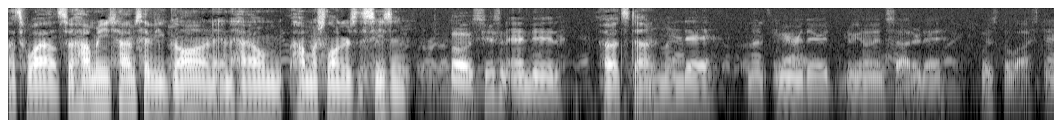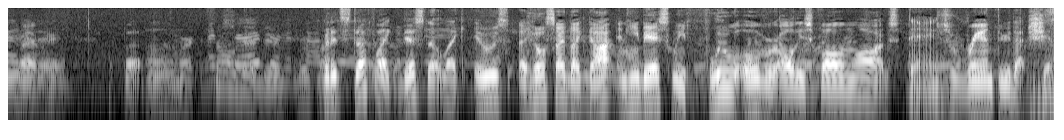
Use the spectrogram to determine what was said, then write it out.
That's wild. So how many times have you gone, and how how much longer is the season? Oh, season ended Oh, it's done. on Monday. We were there. We went on Saturday. Was the last day we were there. But um, but it's stuff like this though. Like it was a hillside like that, and he basically flew over all these fallen logs. Dang. Just ran through that shit.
